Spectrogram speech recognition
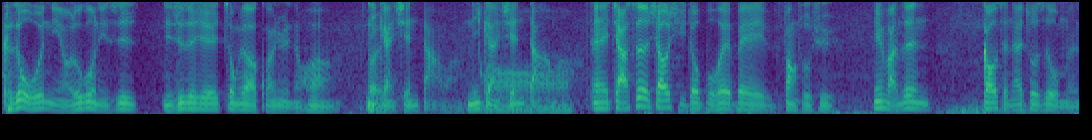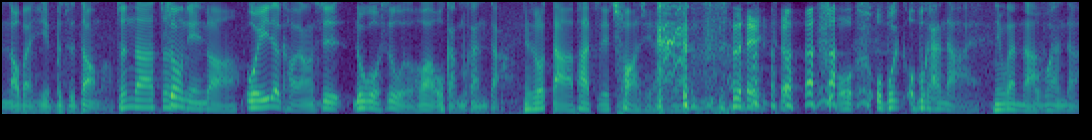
可是我问你哦，如果你是你是这些重要的官员的话，你敢先打吗？你敢先打哦吗？呃，假设消息都不会被放出去，因为反正高层在做事，我们老百姓也不知道嘛。真的啊，真的重点不知道啊。唯一的考量是，如果是我的话，我敢不敢打？你说打怕直接歘起来 之类的，我我不我不敢打、欸，你不敢打我？不敢打。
